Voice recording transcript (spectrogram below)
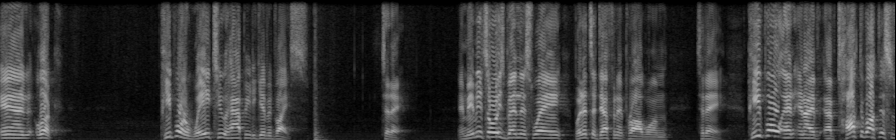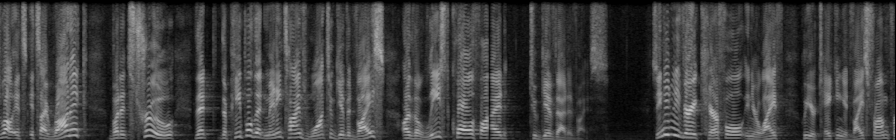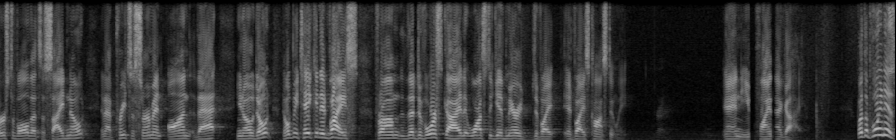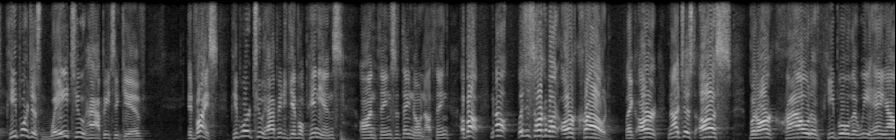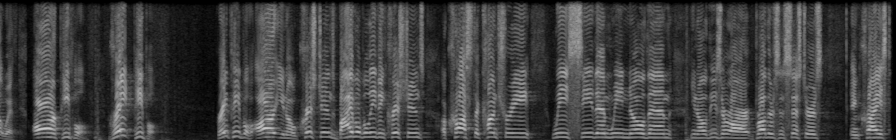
and look, people are way too happy to give advice today. And maybe it's always been this way, but it's a definite problem today. People, and, and I've, I've talked about this as well, it's, it's ironic, but it's true that the people that many times want to give advice are the least qualified to give that advice. So you need to be very careful in your life who you're taking advice from. First of all, that's a side note, and I preached a sermon on that. You know, don't, don't be taking advice from the divorced guy that wants to give marriage advice constantly. And you find that guy. But the point is, people are just way too happy to give advice. People are too happy to give opinions on things that they know nothing about. Now, let's just talk about our crowd. Like our, not just us, but our crowd of people that we hang out with. Our people. Great people. Great people. Our, you know, Christians, Bible believing Christians across the country, we see them, we know them. You know, these are our brothers and sisters in Christ.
